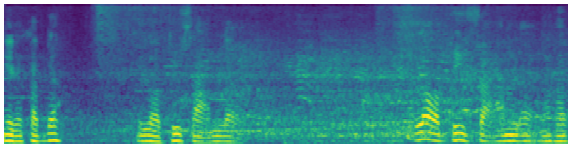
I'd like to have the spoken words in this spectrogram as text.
นี่แหละครับเด้อรอบที่สามแล้ว รอบที่สามแล้วนะครับ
